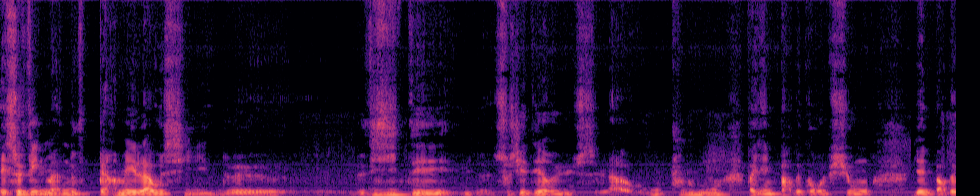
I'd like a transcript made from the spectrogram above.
Et ce film nous permet là aussi de, visiter une société russe, là où tout le monde, enfin il y a une part de corruption, il y a une part de,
